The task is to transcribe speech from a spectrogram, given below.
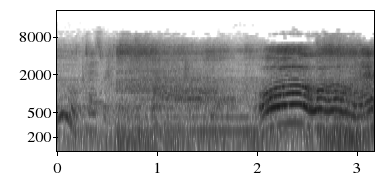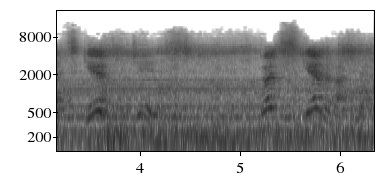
Ooh, pass me. Oh, oh, oh, that scared me, jeez. Don't scare me like that.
